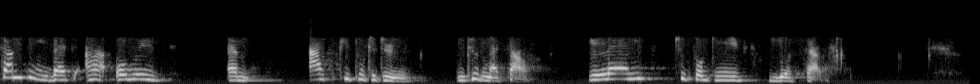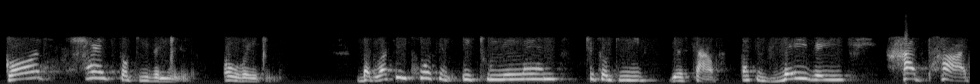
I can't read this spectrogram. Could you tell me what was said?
something that I always um, ask people to do, including myself. Learn to forgive yourself. God has forgiven you already. But what's important is to learn to forgive yourself. That's a very, very hard part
